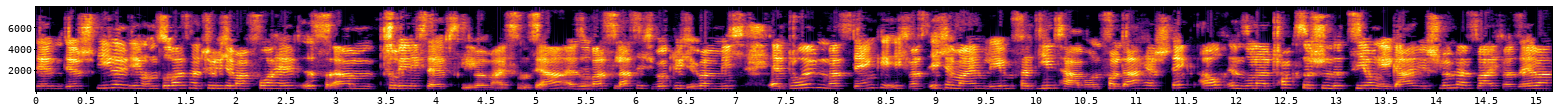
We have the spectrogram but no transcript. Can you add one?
den, der Spiegel, den uns sowas natürlich immer vorhält, ist ähm, zu wenig Selbstliebe meistens, ja. Also ja. was lasse ich wirklich über mich erdulden, was denke ich, was ich in meinem Leben verdient habe. Und von daher steckt auch in so einer toxischen Beziehung, egal wie schlimm das war, ich war selber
